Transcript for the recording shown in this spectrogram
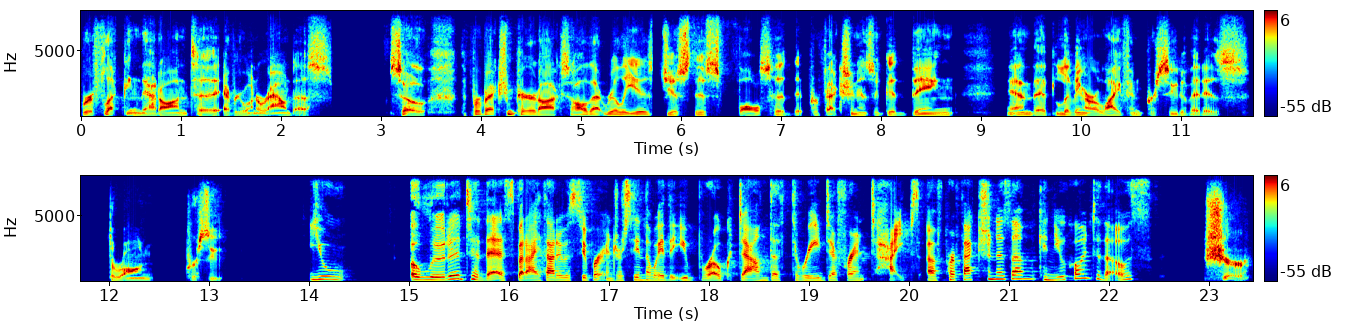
reflecting that on to everyone around us. So the perfection paradox, all that really is just this falsehood that perfection is a good thing and that living our life in pursuit of it is the wrong pursuit. You alluded to this, but I thought it was super interesting the way that you broke down the three different types of perfectionism. Can you go into those? Sure.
